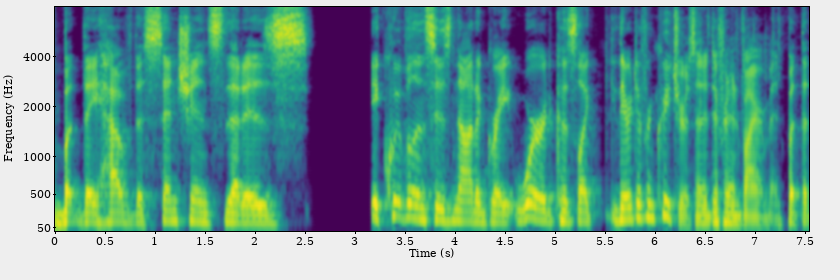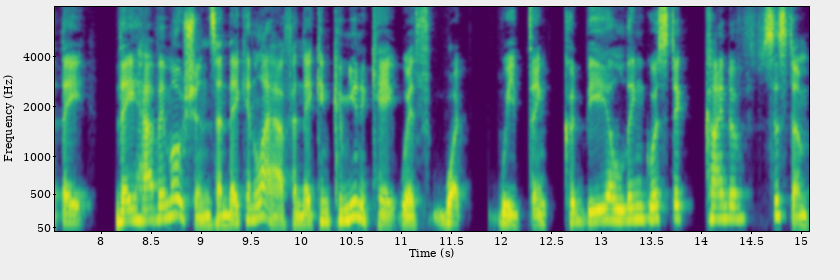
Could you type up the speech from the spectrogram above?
But they have the sentience that is equivalence is not a great word because like they're different creatures in a different environment. But that they they have emotions and they can laugh and they can communicate with what we think could be a linguistic kind of system.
